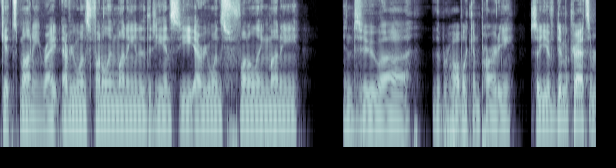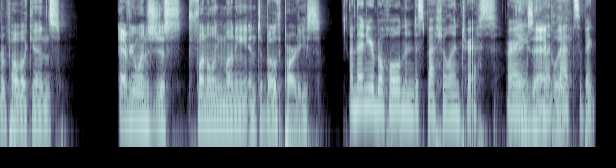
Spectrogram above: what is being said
gets money, right? Everyone's funneling money into the DNC, everyone's funneling money into uh, the Republican Party. So you have Democrats and Republicans everyone's just funneling money into both parties. And then you're beholden to special interests, right? Exactly. That- That's a big.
